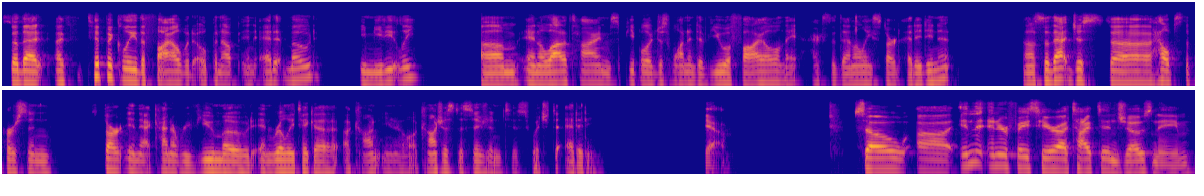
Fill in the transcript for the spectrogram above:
so that I, typically the file would open up in edit mode immediately. Um, and a lot of times people are just wanting to view a file and they accidentally start editing it. Uh, so that just uh, helps the person start in that kind of review mode and really take a, a con, you know, a conscious decision to switch to editing. Yeah. So uh, in the interface here, I typed in Joe's name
